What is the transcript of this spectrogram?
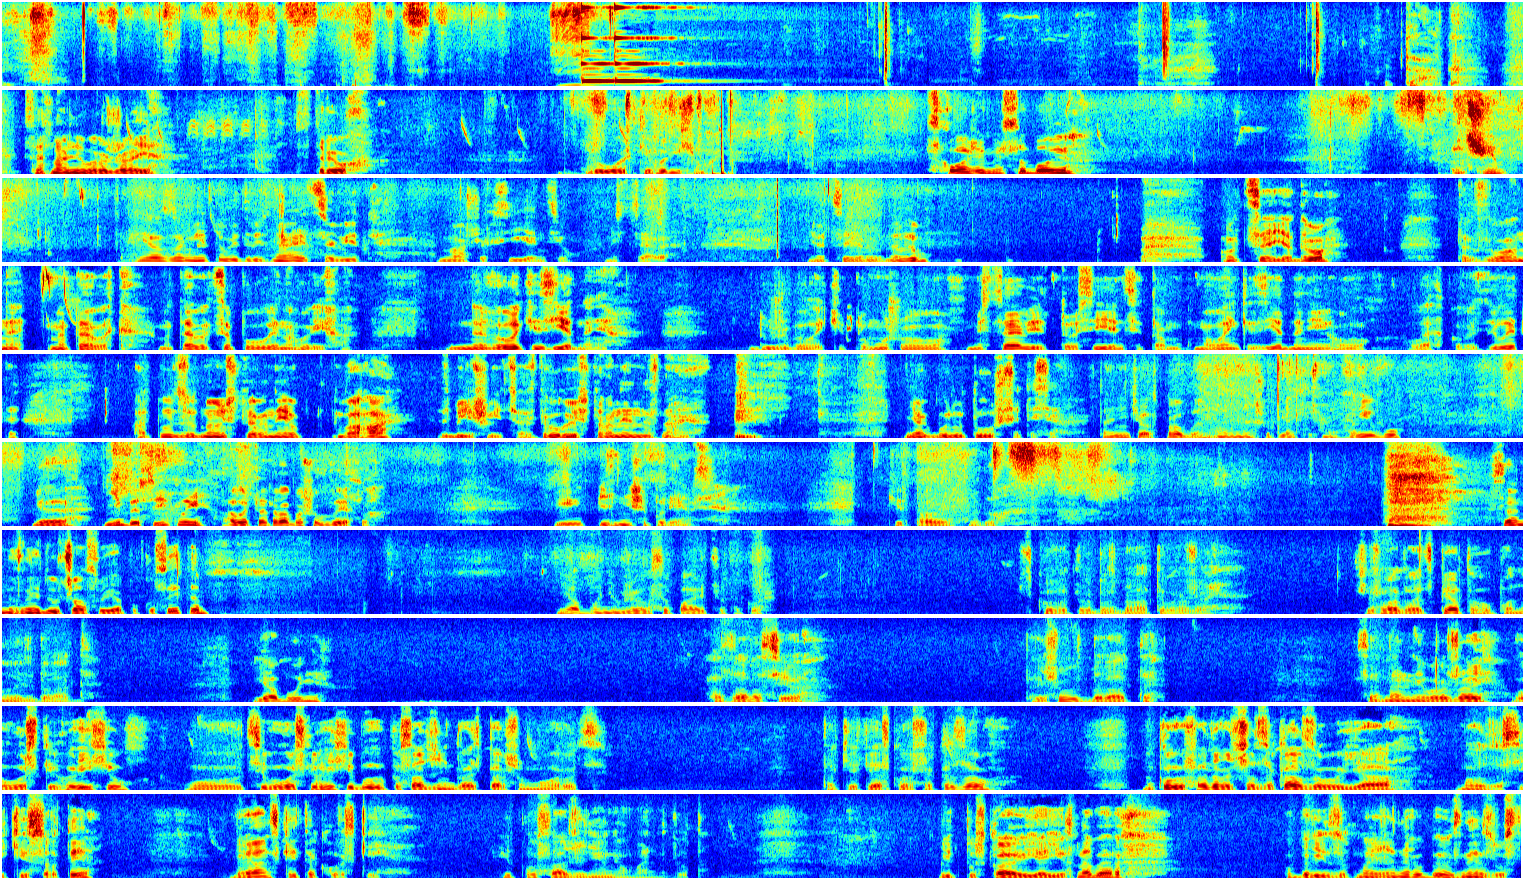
Так, сигнальні врожаї з трьох волоських горіхів. Схожі між собою. І чим я замітив, відрізняється від наших сіянців місцевих. Я це і роздалив. Оце ядро, так зване метелик. Метелик це половина горіха. Невелике з'єднання. Дуже велике, тому що місцеві, то сіянці там маленьке з'єднання, його легко розділити. А тут з одної сторони вага збільшується, а з другої сторони не знаю як буду тушитися. Та нічого, спробуємо. Головне, щоб якісний горіх був. Е, ніби світлий, але це треба, щоб висох. І пізніше подивимося. Ті справи в. Все не знайду часу я покосити. Яблуні вже осипаються також. Скоро треба збирати врожай. Числа 25-го планую збирати яблуні. А зараз я прийшов збирати сигнальний врожай волоських горіхів. Ці волоські горіхи були посаджені у 2021 році. Так як я скорше казав. Миколи Федоровича заказував я морозостійкі сорти Брянський та Курський. І посаджені вони у мене тут. Відпускаю я їх наверх. Обрізок майже не робив, знизу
